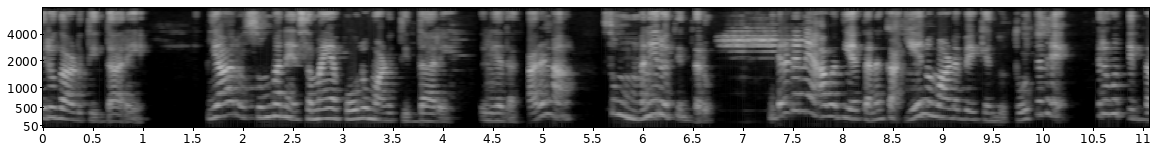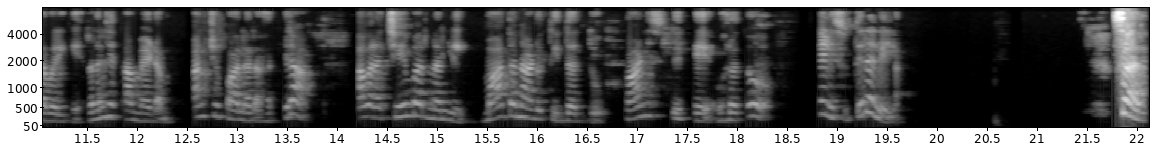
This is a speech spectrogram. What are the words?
ತಿರುಗಾಡುತ್ತಿದ್ದಾರೆ? ಯಾರು ಸುಮ್ಮನೆ ಸಮಯ ಪೋಲು ಮಾಡುತ್ತಿದ್ದಾರೆ? ತಿಳಿಯದ ಕಾರಣ ಸುಮ್ಮನಿರುತ್ತಿದ್ದರು. ಎರಡನೇ ಅವಧಿಯ ತನಕ ಏನು ಮಾಡಬೇಕೆಂದು ತೋಚದೆ ತಿರುಗುತ್ತಿದ್ದವರಿಗೆ, ರಂಜಿತಾ ಮೇಡಂ ಪ್ರಾಂಶುಪಾಲರ ಹತ್ತಿರ ಅವರ ಚೇಂಬರ್ನಲ್ಲಿ ಮಾತನಾಡುತ್ತಿದ್ದದ್ದು ಕಾಣಿಸುತ್ತಿದ್ದೆ ಹೊರತು ಕೇಳಿಸುತ್ತಿರಲಿಲ್ಲ. ಸರ್,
